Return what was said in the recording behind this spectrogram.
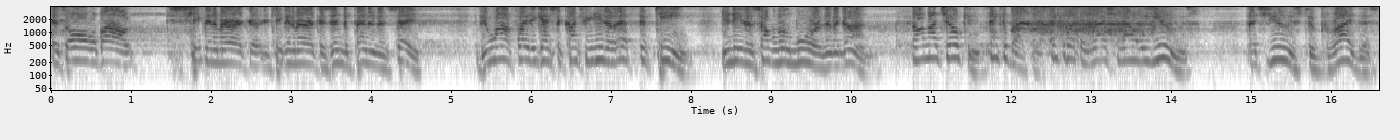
it's all about keeping America, keeping America's independent and safe, if you want to fight against the country, you need an F 15. You need something a little more than a gun. No, I'm not joking. Think about this. Think about the rationale we use that's used to provide this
